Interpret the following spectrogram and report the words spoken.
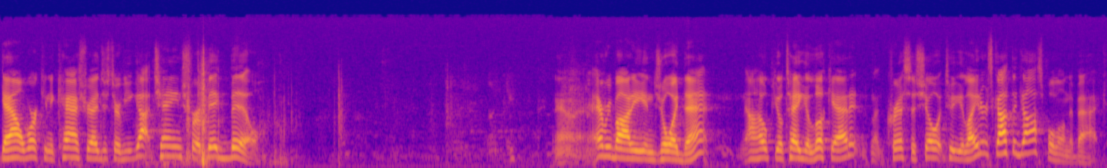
gal working the cash register, have you got change for a big bill? Now, everybody enjoyed that. I hope you'll take a look at it. Chris will show it to you later. It's got the gospel on the back.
